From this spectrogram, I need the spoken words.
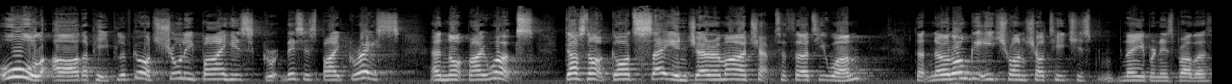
all are the people of God. Surely by his this is by grace and not by works. Does not God say in Jeremiah chapter 31 that no longer each one shall teach his neighbor and his brother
